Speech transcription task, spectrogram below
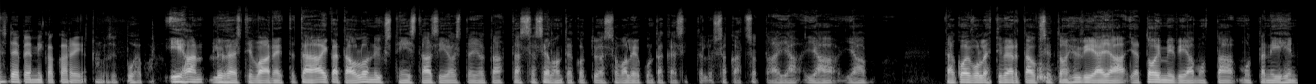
SDP Mika Kari, haluaisit puheenvuoron? Ihan lyhyesti vaan, että tämä aikataulu on yksi niistä asioista, joita tässä selontekotyössä valiokuntakäsittelyssä katsotaan. Ja, ja, ja tämä Koivulehti-vertaukset on hyviä ja, ja toimivia, mutta, mutta niihin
